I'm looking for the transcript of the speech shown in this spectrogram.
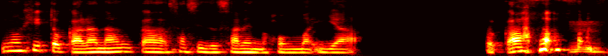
の人からなんか指図されるのほんま嫌とか、うん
